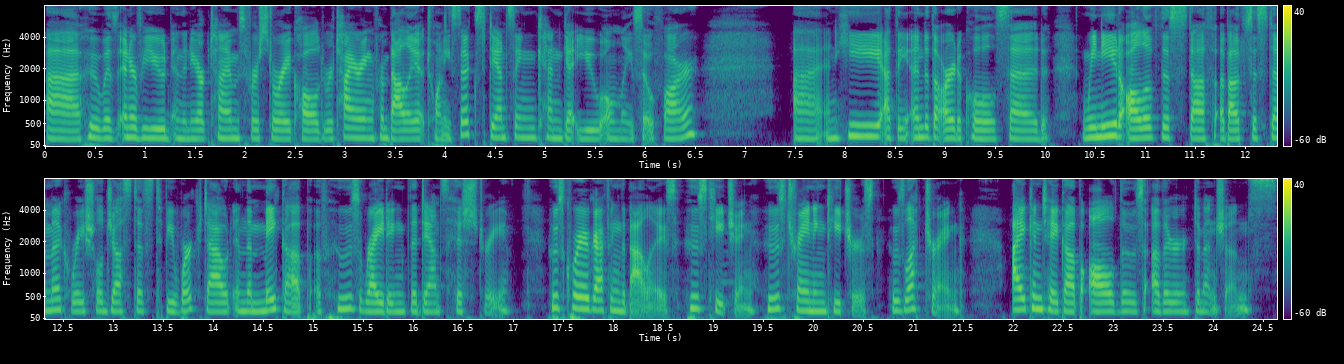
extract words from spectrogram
uh, who was interviewed in the New York Times for a story called Retiring from Ballet at 26 Dancing Can Get You Only So Far. Uh, and he, at the end of the article, said, We need all of this stuff about systemic racial justice to be worked out in the makeup of who's writing the dance history, who's choreographing the ballets, who's teaching, who's training teachers, who's lecturing. I can take up all those other dimensions.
